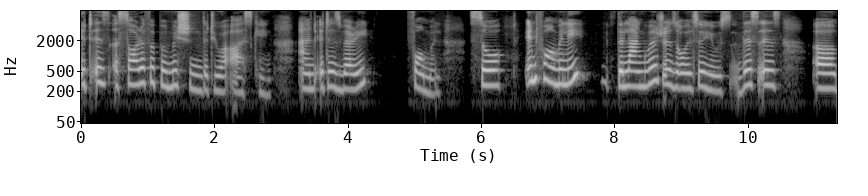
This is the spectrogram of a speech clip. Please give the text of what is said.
It is a sort of a permission that you are asking and it is very formal. So informally, the language is also used. This is uh,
